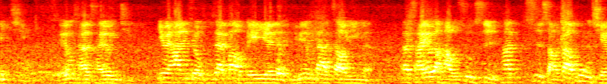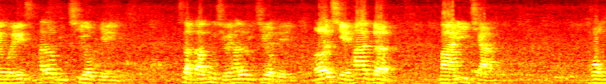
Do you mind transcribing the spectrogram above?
引擎，也用柴油柴油引擎，因为它就不再冒黑烟了，也没有大噪音了。那柴油的好处是，它至少到目前为止，它都比汽油便宜。至少到目前为止，它都比汽油便宜，而且它的马力强，同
